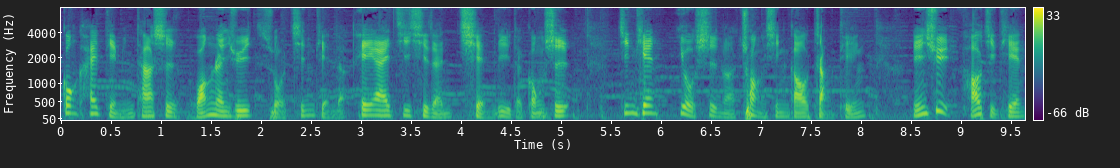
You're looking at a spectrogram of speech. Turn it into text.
公开点名它是黄仁勋所钦点的 AI 机器人潜力的公司，今天又是呢创新高涨停，连续好几天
